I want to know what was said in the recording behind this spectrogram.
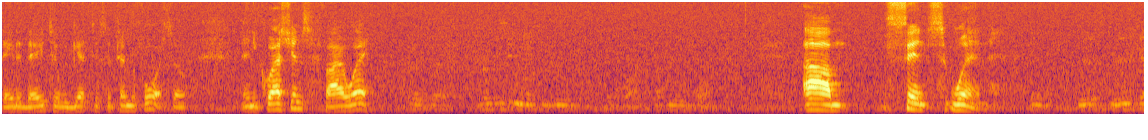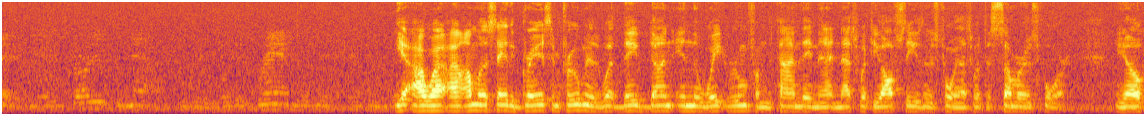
day to day till we get to September 4th. So any questions, fire away. Um, since when? Yeah, I, am going to say the greatest improvement is what they've done in the weight room from the time they met, and that's what the off season is for. That's what the summer is for. You know,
